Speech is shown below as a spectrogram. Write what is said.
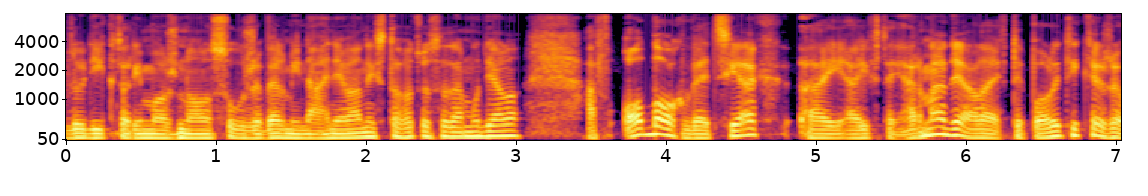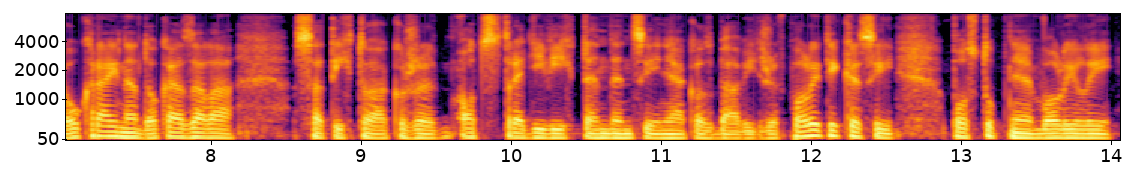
ľudí, ktorí možno sú že veľmi nahnevaní z toho, čo sa tam udialo. A v oboch veciach, aj, aj v tej armáde, ale aj v tej politike, že Ukrajina dokázala sa týchto akože odstredivých tendencií nejako zbaviť. Že v politike si postupne volili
